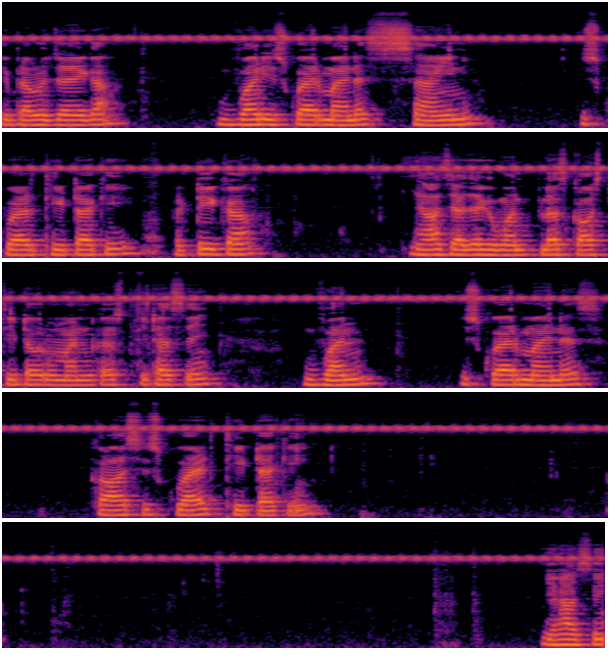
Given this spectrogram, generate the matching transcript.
तो बराबर हो जाएगा one square minus sine square theta के बटे का। यहाँ से आ जाएगा वन प्लस कॉस थीटा और वन कॉस थीटा से one square minus cos square theta के। यहाँ से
